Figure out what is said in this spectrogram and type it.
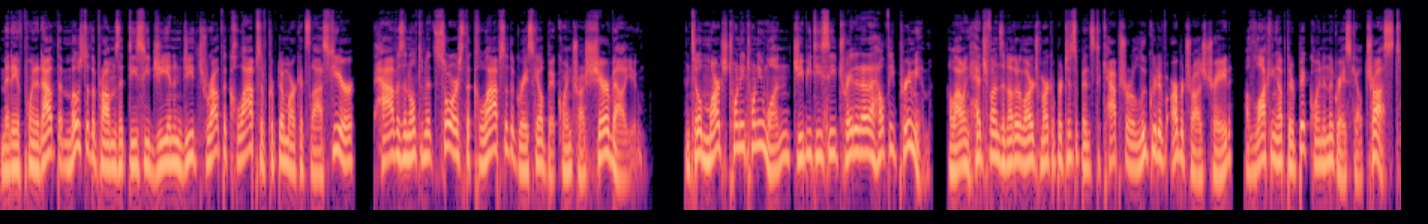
Many have pointed out that most of the problems at DCG and indeed throughout the collapse of crypto markets last year have as an ultimate source the collapse of the Grayscale Bitcoin Trust share value. Until March 2021, GBTC traded at a healthy premium, allowing hedge funds and other large market participants to capture a lucrative arbitrage trade of locking up their Bitcoin in the Grayscale Trust.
